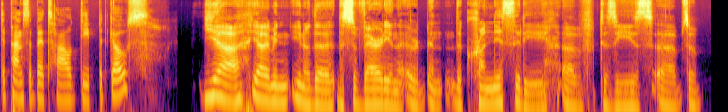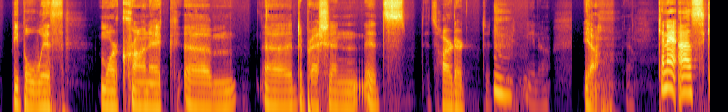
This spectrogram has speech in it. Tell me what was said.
Depends a bit how deep it goes. Yeah, yeah. I mean, you know, the the severity and the or, and the chronicity of disease. Uh, so people with more chronic um, uh, depression, it's it's harder to, mm. you know. Yeah. Can I ask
